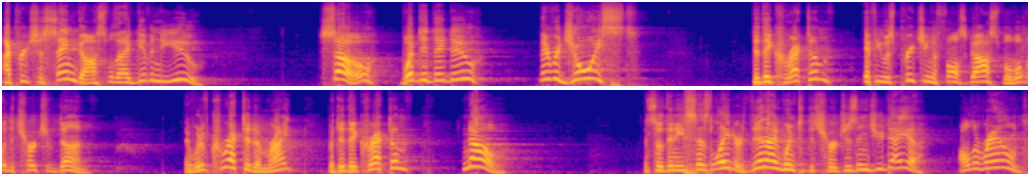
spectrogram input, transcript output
I preached the same gospel that I've given to you. So, what did they do? They rejoiced. Did they correct him? If he was preaching a false gospel, what would the church have done? They would have corrected him, right? But did they correct him? No. And so then he says later, Then I went to the churches in Judea, all around.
